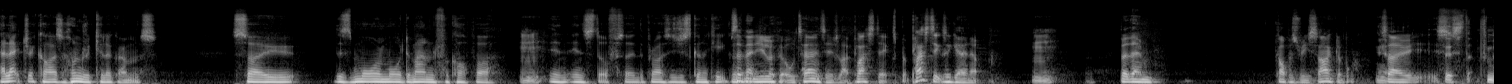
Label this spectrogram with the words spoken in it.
Electric car is 100 kilograms. So there's more and more demand for copper Mm. in, in stuff. So the price is just going to keep going. So then you look at alternatives like plastics, but plastics are going up. Mm. But then copper's recyclable. Yeah. So It's it's, from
